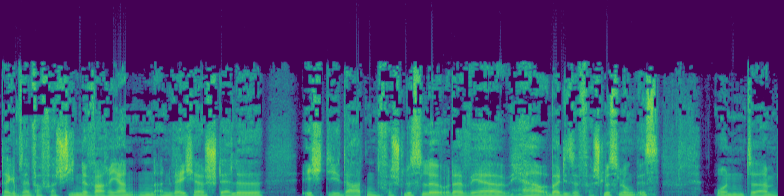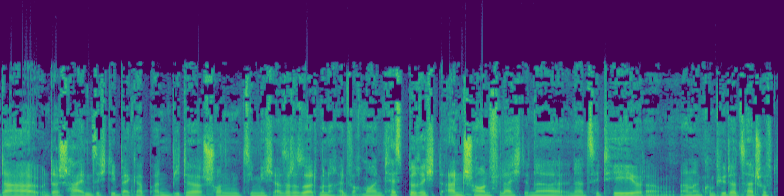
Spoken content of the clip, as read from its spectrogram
da gibt es einfach verschiedene Varianten, an welcher Stelle ich die Daten verschlüssele oder wer Herr über diese Verschlüsselung ist. Und ähm, da unterscheiden sich die Backup-Anbieter schon ziemlich. Also da sollte man noch einfach mal einen Testbericht anschauen, vielleicht in einer, in einer CT oder einer anderen Computerzeitschrift,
